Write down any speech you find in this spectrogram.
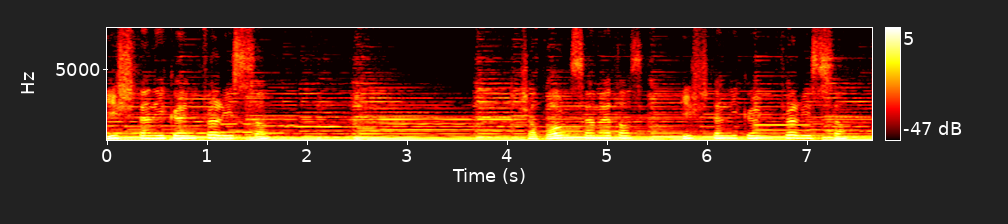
isteni könyv fölissza, S a porszemet az isteni könyv fölissza.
